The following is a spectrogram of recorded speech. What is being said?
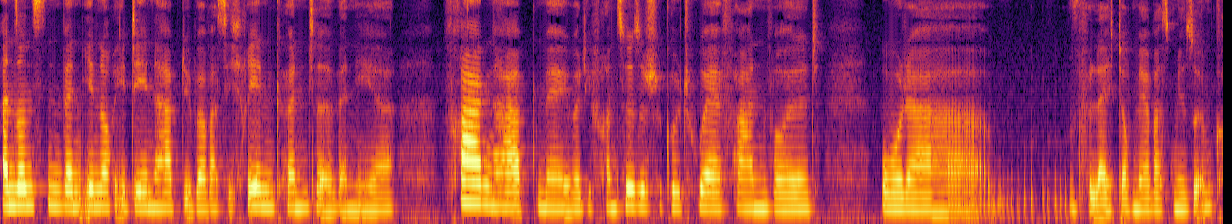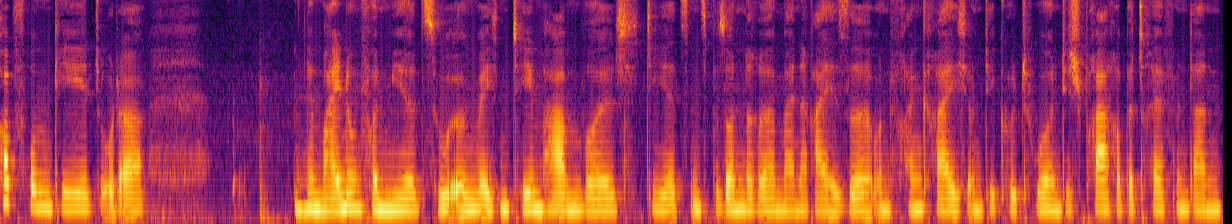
Ansonsten, wenn ihr noch Ideen habt, über was ich reden könnte, wenn ihr Fragen habt, mehr über die französische Kultur erfahren wollt oder vielleicht auch mehr, was mir so im Kopf rumgeht oder eine Meinung von mir zu irgendwelchen Themen haben wollt, die jetzt insbesondere meine Reise und Frankreich und die Kultur und die Sprache betreffen, dann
